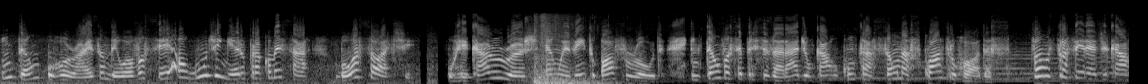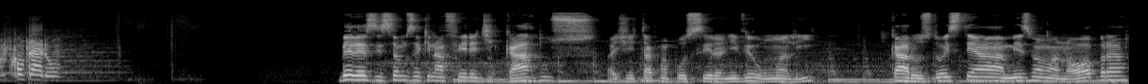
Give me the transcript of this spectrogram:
Então, o Horizon deu a você algum dinheiro para começar. Boa sorte! O Recaro Rush é um evento off-road, então você precisará de um carro com tração nas quatro rodas. Vamos pra feira de carros comprar um. Beleza, estamos aqui na feira de carros. A gente tá com a pulseira nível 1 ali. Cara, os dois têm a mesma manobra,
